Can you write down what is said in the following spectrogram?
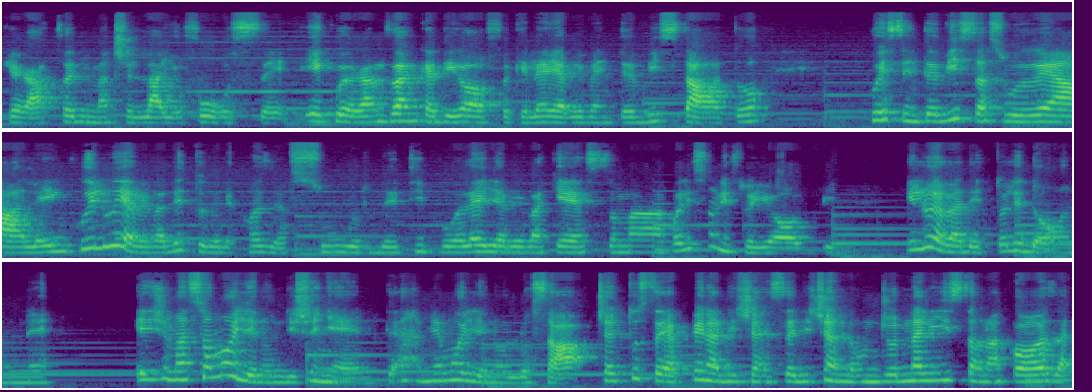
che razza di macellaio fosse. E quel Ranzan Kadyrov che lei aveva intervistato, questa intervista surreale in cui lui aveva detto delle cose assurde, tipo lei gli aveva chiesto ma quali sono i suoi hobby? E lui aveva detto le donne e dice ma sua moglie non dice niente, ah, mia moglie non lo sa, cioè tu stai appena dicendo, stai dicendo a un giornalista una cosa,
